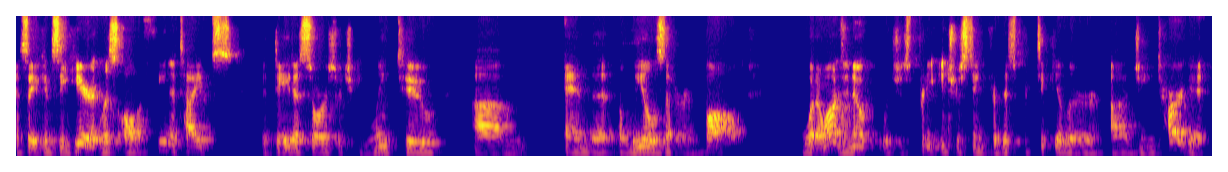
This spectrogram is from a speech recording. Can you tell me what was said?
And so you can see here, it lists all the phenotypes, the data source, which you can link to, um, and the alleles that are involved what I wanted to note, which is pretty interesting for this particular uh, gene target,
